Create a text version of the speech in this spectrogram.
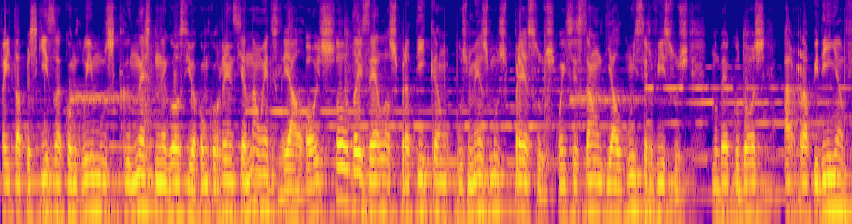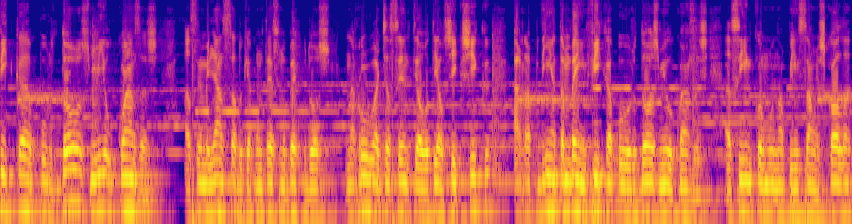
Feita a pesquisa, concluímos que neste negócio a concorrência não é desleal, pois todas elas praticam os mesmos preços, com exceção de alguns serviços. No Beco 2, a rapidinha fica por 2 mil kwanzas, a semelhança do que acontece no Beco 2. Na rua adjacente ao Hotel Chic Chic, a rapidinha também fica por 2 mil kwanzas, assim como na pensão escola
